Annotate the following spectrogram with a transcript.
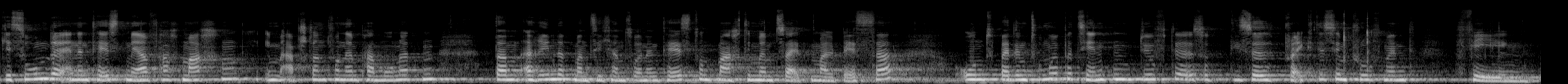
Gesunde einen Test mehrfach machen im Abstand von ein paar Monaten, dann erinnert man sich an so einen Test und macht ihn beim zweiten Mal besser. Und bei den Tumorpatienten dürfte also diese Practice Improvement fehlen.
